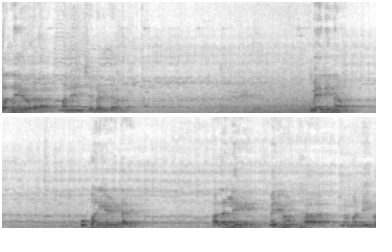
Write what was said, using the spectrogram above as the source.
ತಂದೆಯವರ ಮನೆ ಚೆನ್ನಡಿಗ, ಮೇಲಿನ ಉಪ್ಪರಿಗೆ ಹೇಳ್ತಾರೆ ಅದರಲ್ಲಿ ಮೆರೆಯುವಂಥ ನಮ್ಮ ದೈವ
